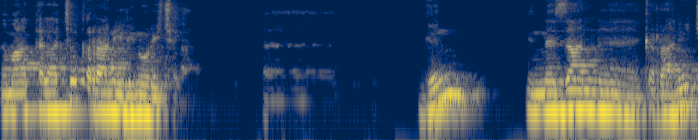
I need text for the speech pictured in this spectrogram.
በመካከላቸው ቅራኔ ሊኖር ይችላል። ግን እነዛን ቅራኔዎች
